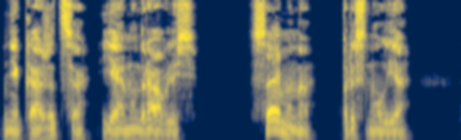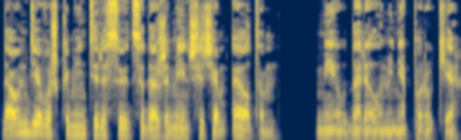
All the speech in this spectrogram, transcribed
«Мне кажется, я ему нравлюсь». «Саймону?» — прыснул я. «Да он девушками интересуется даже меньше, чем Элтон». Мия ударила меня по руке.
